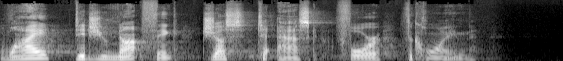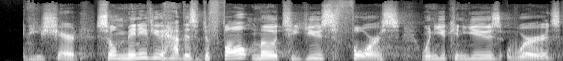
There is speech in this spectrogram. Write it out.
Why did you not think just to ask for the coin? And he shared, so many of you have this default mode to use force when you can use words.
